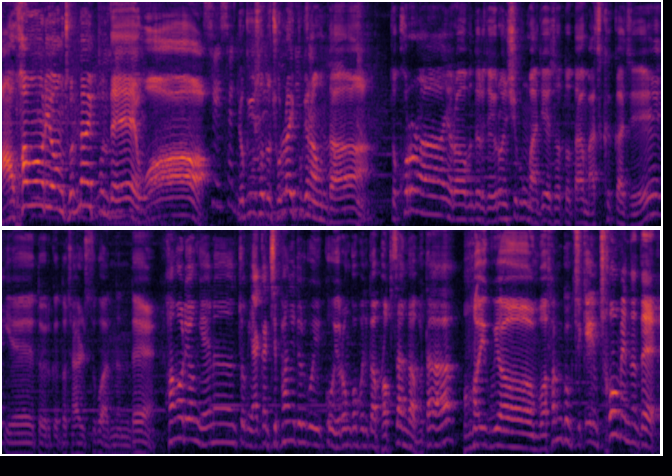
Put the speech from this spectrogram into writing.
아 황어령 존나 이쁜데 와 여기서도 졸라 이쁘게 나온다. 또 코로나 여러분들 이제 이런 시국 맞이해서 또 딱 마스크까지 예 또 이렇게 또 잘 쓰고 왔는데 황어령 얘는 좀 약간 지팡이 들고 있고 이런 거 보니까 법사인가 보다? 어이구야 뭐 삼국지 게임 처음 했는데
